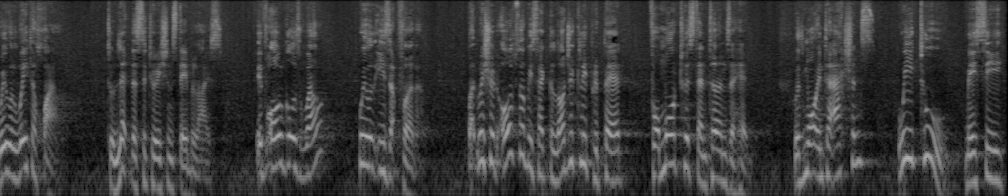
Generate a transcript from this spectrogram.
we will wait a while to let the situation stabilize. If all goes well, we will ease up further. But we should also be psychologically prepared for more twists and turns ahead. With more interactions, we too may see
